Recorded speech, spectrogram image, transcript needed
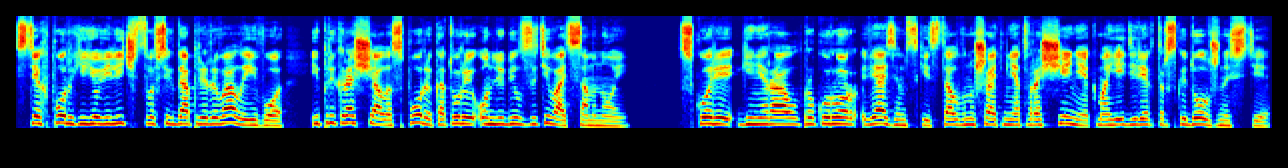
С тех пор Ее Величество всегда прерывало его и прекращало споры, которые он любил затевать со мной. Вскоре генерал-прокурор Вяземский стал внушать мне отвращение к моей директорской должности.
